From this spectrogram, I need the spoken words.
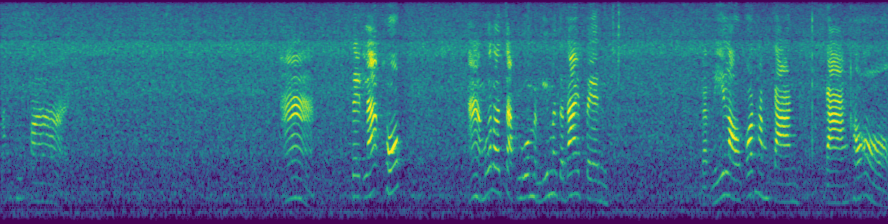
พับขึ้นไป อ่า เสร็จแล้วครบ อ่า เมื่อเราจับรวมแบบนี้มันจะได้เป็น แบบนี้เราก็ทำการกางเขาออก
